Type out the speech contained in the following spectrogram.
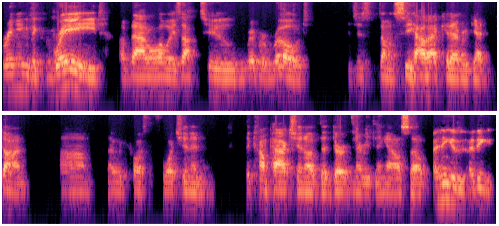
bringing the grade of that all the ways up to River Road. I just don't see how that could ever get done. Um, that would cost a fortune and the compaction of the dirt and everything else, so, I think, I think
